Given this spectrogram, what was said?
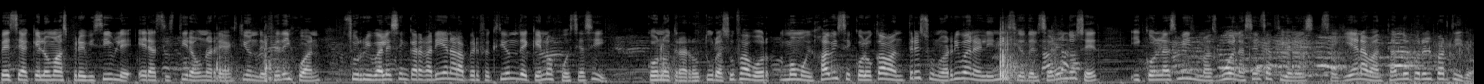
Pese a que lo más previsible era asistir a una reacción de Fede y Juan, sus rivales se encargarían a la perfección de que no fuese así. Con otra rotura a su favor, Momo y Javi se colocaban 3-1 arriba en el inicio del segundo set y con las mismas buenas sensaciones seguían avanzando por el partido.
